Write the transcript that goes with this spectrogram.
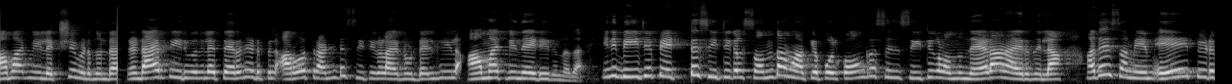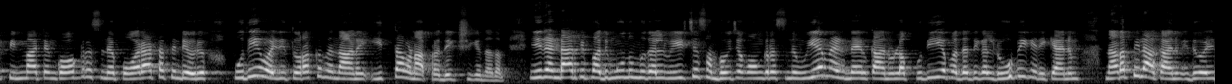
ആം ആദ്മി ലക്ഷ്യമിടുന്നുണ്ട്. രണ്ടായിരത്തി ഇരുപതിലെ തെരഞ്ഞെടുപ്പിൽ അറുപത്തിരണ്ട് സീറ്റുകളായിരുന്നു ഡൽഹിയിൽ ആം ആദ്മി നേടിയിരുന്നത്. ഇനി ബി ജെ പി എട്ട് സീറ്റുകൾ സ്വന്തമാക്കിയപ്പോൾ കോൺഗ്രസിന് സീറ്റുകളൊന്നും നേടാനായിരുന്നില്ല. അതേസമയം എ പിയുടെ പിന്മാറ്റം കോൺഗ്രസിന് പോരാട്ടത്തിന്റെ ഒരു പുതിയ വഴി തുറക്കുമെന്നാണ് ഇത്തവണ പ്രതീക്ഷിക്കുന്നത്. ഇനി രണ്ടായിരത്തി പതിമൂന്ന് മുതൽ വീഴ്ച സംഭവിച്ച കോൺഗ്രസിന് ഉയർന്നെഴുന്നേൽക്കാനുള്ള പുതിയ പദ്ധതികൾ രൂപീകരിക്കാനും നടപ്പിലാക്കാനും ഇതുവഴി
